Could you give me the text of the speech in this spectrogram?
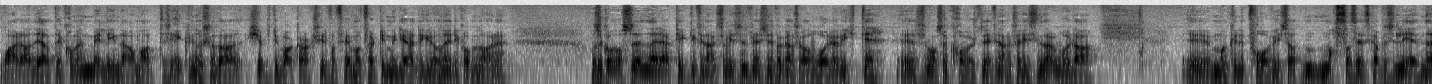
var det at det kom en melding om at Equinor skal da kjøpe tilbake aksjer for 45 milliarder kroner de kommende årene. Og så kom også den artikkelen i Finansavisen som jeg synes var ganske alvorlig og viktig, eh, som også covers i Finansavisen i dag, hvor da man kunne påvise at masse av selskapets ledende,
